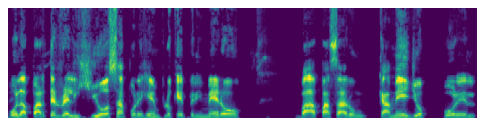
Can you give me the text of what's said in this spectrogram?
O la parte religiosa, por ejemplo, que primero va a pasar un camello por el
